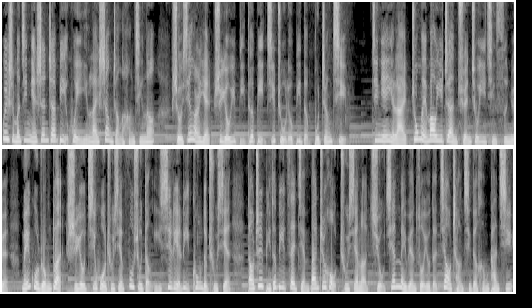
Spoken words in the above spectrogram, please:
为什么今年山寨币会迎来上涨的行情呢？首先而言，是由于比特币及主流币的不争气。今年以来，中美贸易战、全球疫情肆虐、美股熔断、石油期货出现负数等一系列利空的出现，导致比特币在减半之后出现了九千美元左右的较长期的横盘期。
